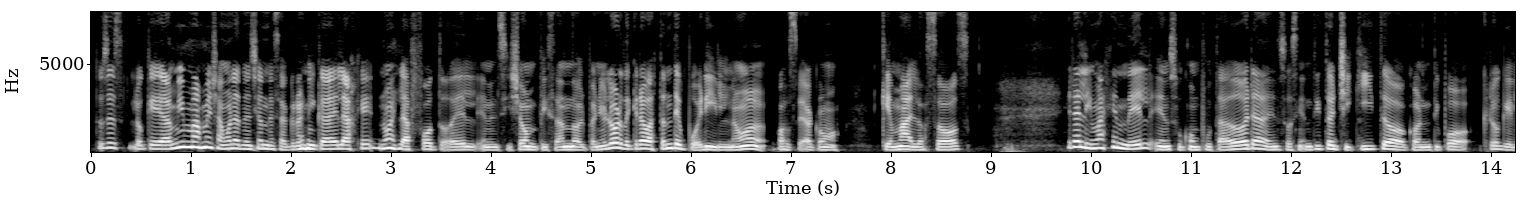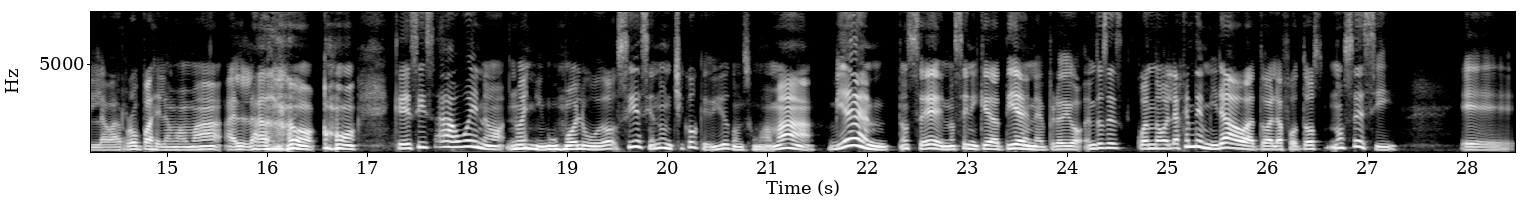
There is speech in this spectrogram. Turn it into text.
Entonces, lo que a mí más me llamó la atención de esa crónica del aje no es la foto de él en el sillón pisando el pañuelo verde, que era bastante pueril, ¿no? O sea, como, qué malo sos. Era la imagen de él en su computadora, en su asientito chiquito, con tipo, creo que lavarropas de la mamá al lado. Como que decís, ah, bueno, no es ningún boludo, sigue siendo un chico que vive con su mamá. Bien, no sé, no sé ni qué edad tiene, pero digo, entonces cuando la gente miraba todas las fotos, no sé si eh,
